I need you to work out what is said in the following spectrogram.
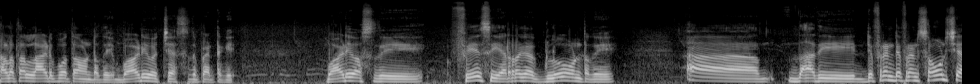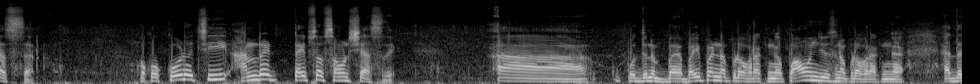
తళతళలాడిపోతూ ఉంటుంది. బాడీ వచ్చేస్తుంది పెట్టకి. బాడీ వస్తుంది ఫేస్ ఎర్రగా గ్లో ఉంటుంది. అది డిఫరెంట్ డిఫరెంట్ సౌండ్స్ చేస్తుంది సార్. ఒక్కొక్క కోడ్ వచ్చి హండ్రెడ్ టైప్స్ ఆఫ్ సౌండ్స్ చేస్తుంది. పొద్దున భయపడినప్పుడు ఒక రకంగా పావును చూసినప్పుడు ఒక రకంగా at the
